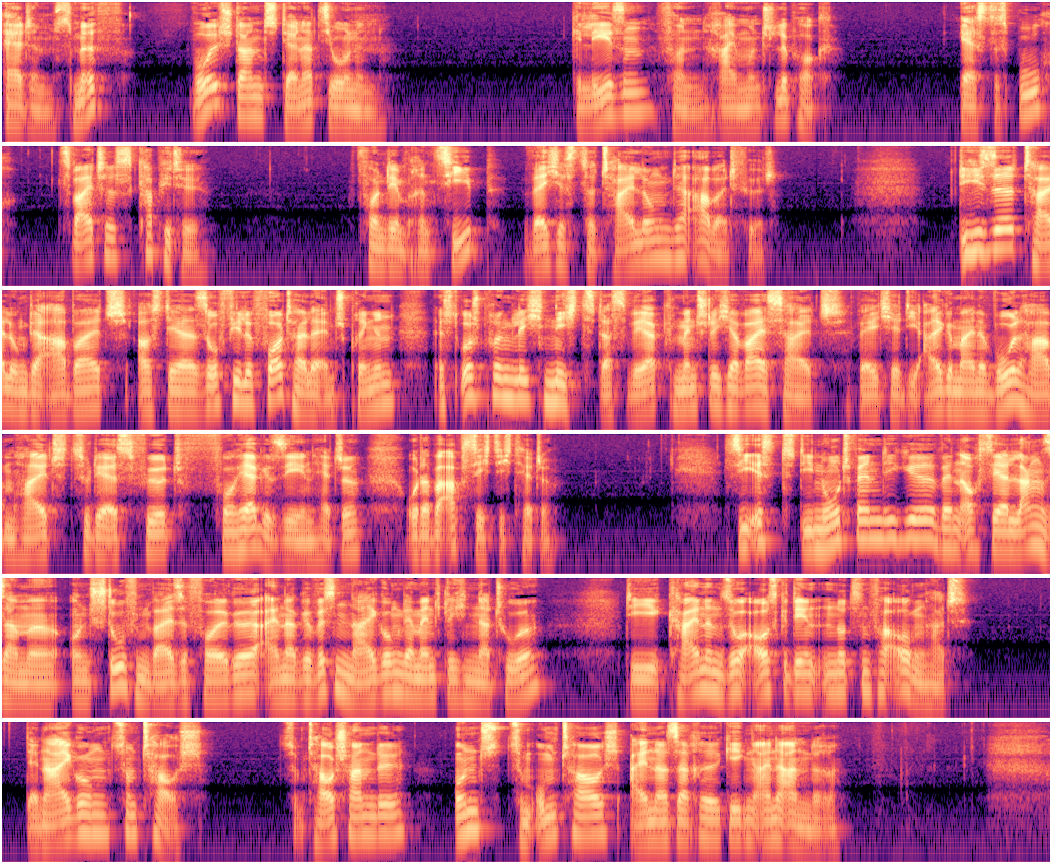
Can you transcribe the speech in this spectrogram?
Adam Smith Wohlstand der Nationen Gelesen von Raimund Lippock Erstes Buch, zweites Kapitel Von dem Prinzip, welches zur Teilung der Arbeit führt. Diese Teilung der Arbeit, aus der so viele Vorteile entspringen, ist ursprünglich nicht das Werk menschlicher Weisheit, welche die allgemeine Wohlhabenheit, zu der es führt, vorhergesehen hätte oder beabsichtigt hätte. Sie ist die notwendige, wenn auch sehr langsame und stufenweise Folge einer gewissen Neigung der menschlichen Natur, die keinen so ausgedehnten Nutzen vor Augen hat, der Neigung zum Tausch, zum Tauschhandel und zum Umtausch einer Sache gegen eine andere.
